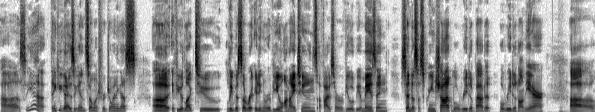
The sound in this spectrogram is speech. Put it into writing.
Uh, so yeah, thank you guys again so much for joining us. Uh, if you would like to leave us a rating and review on iTunes, a five star review would be amazing. Send us a screenshot. We'll read about it. We'll read it on the air. Uh,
